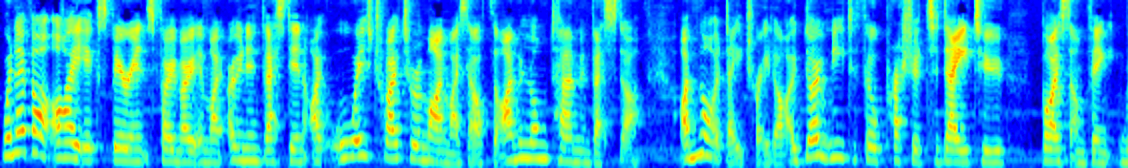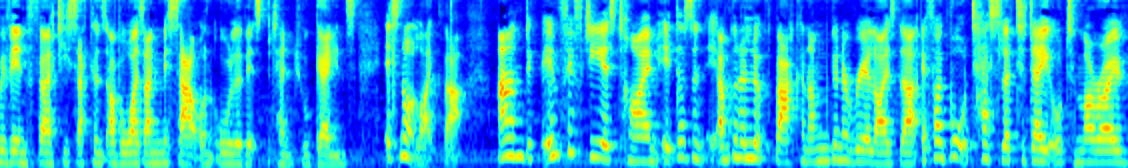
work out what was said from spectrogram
Whenever I experience FOMO in my own investing, I always try to remind myself that I'm a long term investor. I'm not a day trader. I don't need to feel pressured today to buy something within 30 seconds, otherwise, I miss out on all of its potential gains. It's not like that. And in 50 years' time, it doesn't, I'm going to look back and I'm going to realize that if I bought Tesla today or tomorrow,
